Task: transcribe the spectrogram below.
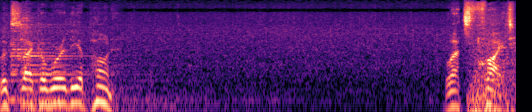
Looks like a worthy opponent. Let's fight.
